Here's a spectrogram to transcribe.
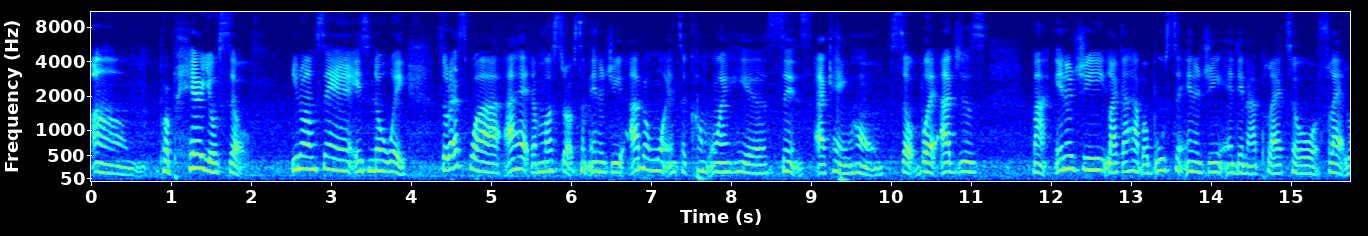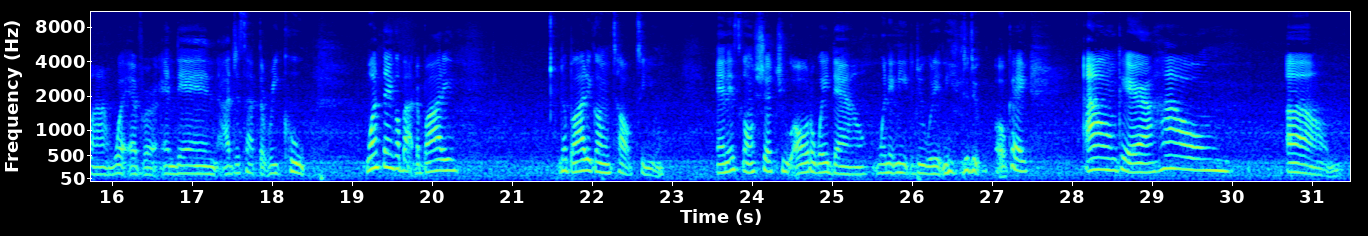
um prepare yourself. You know what I'm saying? It's no way. So that's why I had to muster up some energy. I've been wanting to come on here since I came home. So, but I just my energy, like I have a boost of energy, and then I plateau or flatline, whatever, and then I just have to recoup one thing about the body, the body gonna talk to you, and it's gonna shut you all the way down when it need to do what it need to do. Okay, I don't care how. Um,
